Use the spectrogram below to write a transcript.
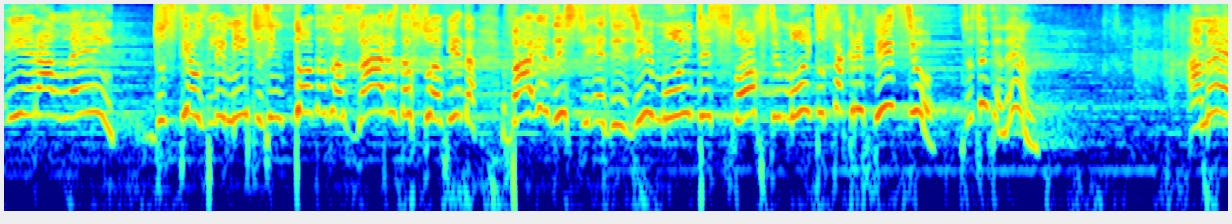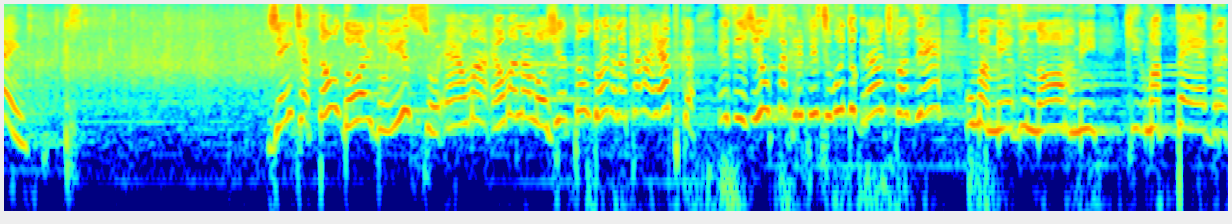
ir além dos seus limites em todas as áreas da sua vida, vai exigir, exigir muito esforço e muito sacrifício. Vocês estão entendendo? Amém? Gente, é tão doido isso, é uma, é uma analogia tão doida. Naquela época, exigia um sacrifício muito grande fazer uma mesa enorme, que uma pedra,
